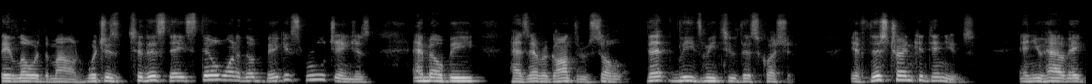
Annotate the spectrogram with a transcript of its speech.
they lowered the mound, which is to this day still one of the biggest rule changes MLB has ever gone through. So that leads me to this question. If this trend continues and you have a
